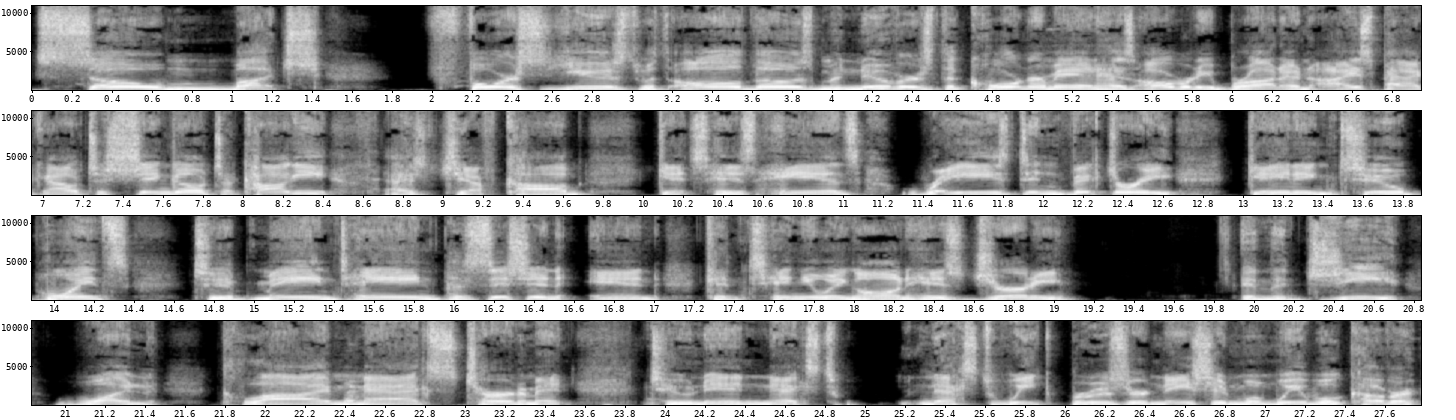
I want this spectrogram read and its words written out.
So much force used with all those maneuvers. The corner man has already brought an ice pack out to Shingo Takagi as Jeff Cobb gets his hands raised in victory, gaining two points to maintain position and continuing on his journey in the G1 Climax tournament. Tune in next next week, Bruiser Nation, when we will cover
